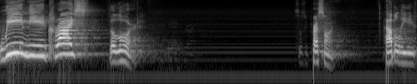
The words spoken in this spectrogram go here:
We need Christ the Lord. Press on. I believe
